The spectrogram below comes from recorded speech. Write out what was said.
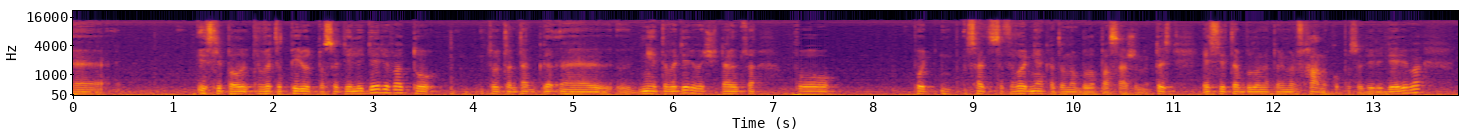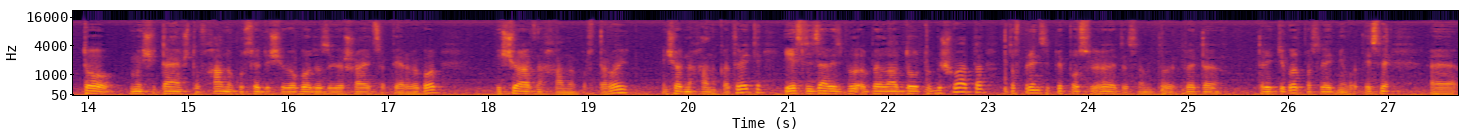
э, если в этот период посадили дерево, то, то тогда э, дни этого дерева считаются по, по, с, того дня, когда оно было посажено. То есть, если это было, например, в Хануку посадили дерево, то мы считаем, что в Хануку следующего года завершается первый год, еще одна Ханука второй, еще одна Ханука третья. Если зависть была, была до Тубишвата, то в принципе после этого, то, то это третий год, последний год. Если э,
